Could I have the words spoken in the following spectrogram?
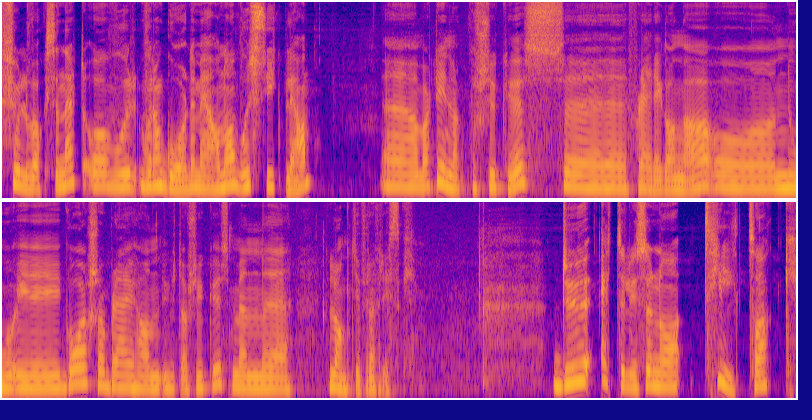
fullvaksinert, og hvor, hvordan går det med han nå? Hvor syk ble han? Jeg har vært innlagt på sykehus eh, flere ganger, og nå i går så ble han ute av sykehus, men eh, langt ifra frisk. Du etterlyser nå tiltak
